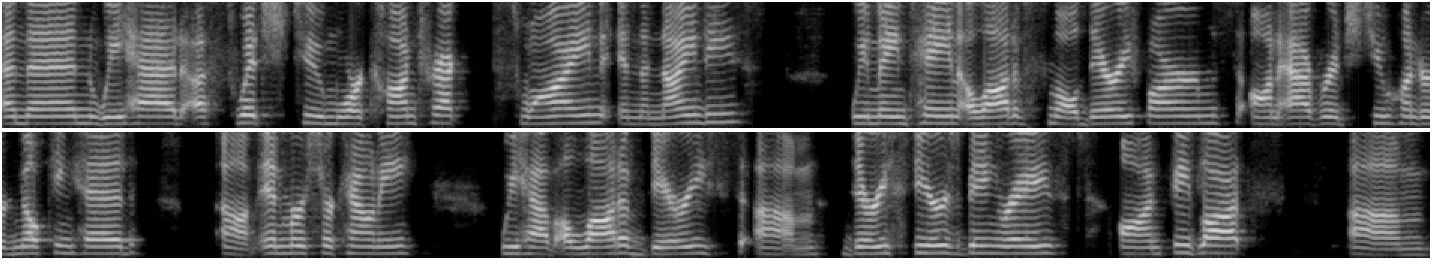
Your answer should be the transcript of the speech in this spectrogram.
And then we had a switch to more contract swine in the 90s. We maintain a lot of small dairy farms, on average 200 milking head um, in Mercer County. We have a lot of dairy, um, dairy steers being raised on feedlots. Um,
